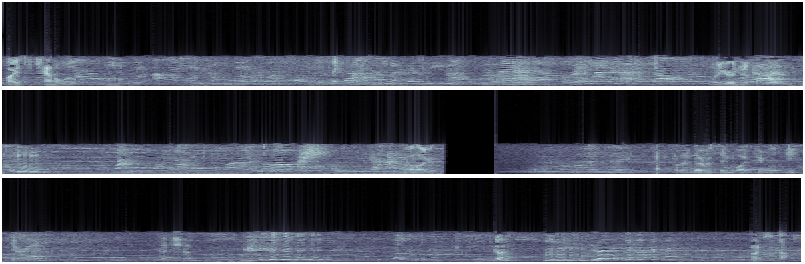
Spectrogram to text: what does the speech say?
spiced cantaloupe. well, you're just weird. I like it. But I've never seen white people eat durian. Good show. Good? Good stuff.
